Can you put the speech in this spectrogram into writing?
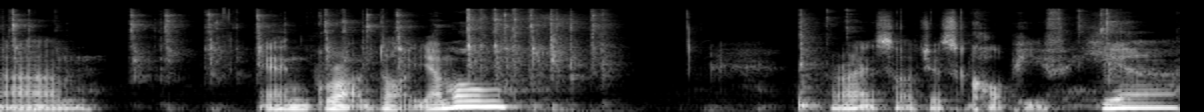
Um, ngrok.yaml. All right, so I'll just copy here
